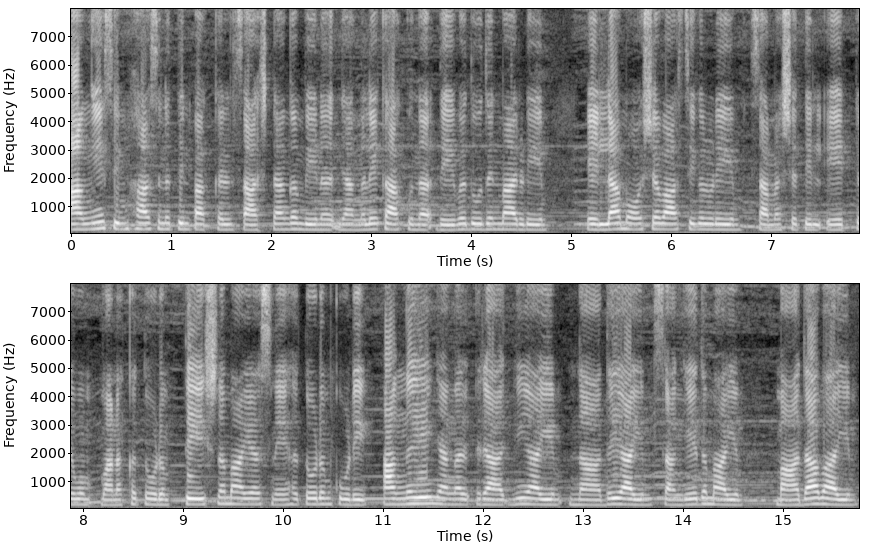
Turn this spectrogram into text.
അങ്ങേ സിംഹാസനത്തിൻ പക്കൽ സാഷ്ടാംഗം വീണ് ഞങ്ങളെ കാക്കുന്ന ദൈവദൂതന്മാരുടെയും എല്ലാ മോശവാസികളുടെയും സമക്ഷത്തിൽ ഏറ്റവും വണക്കത്തോടും തീക്ഷ്ണമായ സ്നേഹത്തോടും കൂടി അങ്ങയെ ഞങ്ങൾ രാജ്ഞിയായും നാഥയായും സങ്കേതമായും മാതാവായും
